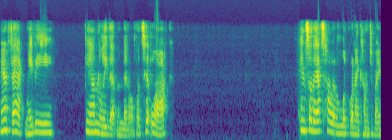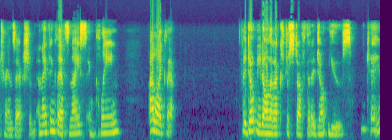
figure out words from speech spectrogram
Matter of fact, maybe, yeah, I'm going to leave that in the middle. Let's hit lock. And so that's how it'll look when I come to my transaction. And I think that's nice and clean. I like that. I don't need all that extra stuff that I don't use. Okay.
